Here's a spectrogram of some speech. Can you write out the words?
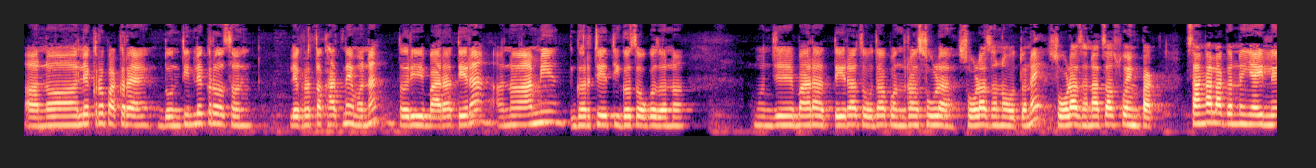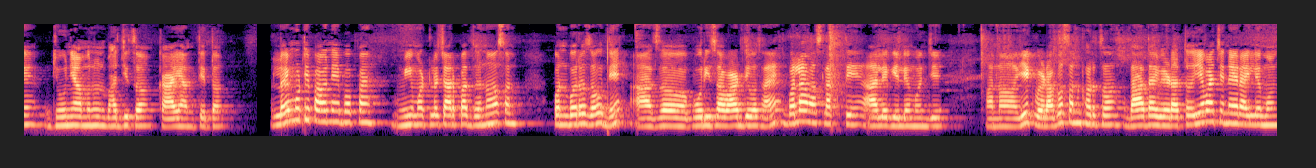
आणि लेकरं पाकरं आहे. दोन तीन लेकरं असन. लेकरं तर खात नाही म्हणा तरी बारा तेरा. आणि आम्ही घरचे तिघं चौघं जणं. म्हणजे बारा तेरा चौदा पंधरा सोळा सोळा जणं होतो नाही? सोळा जणाचा स्वयंपाक. सांगा लागन नाही यायले. घेऊन या म्हणून भाजीचं काय आणते तर. लय मोठे पाहुणे आहे बाप्पा. मी म्हटलं चार पाच जण असन. पण बरं जाऊ दे. आज पोरीचा वाढदिवस आहे. बोलावाच लागते. आले गेले म्हणजे. आणि एक वेळा बसन खर्च. दहा दहा वेळा तर येवाचे नाही राहिले मग.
